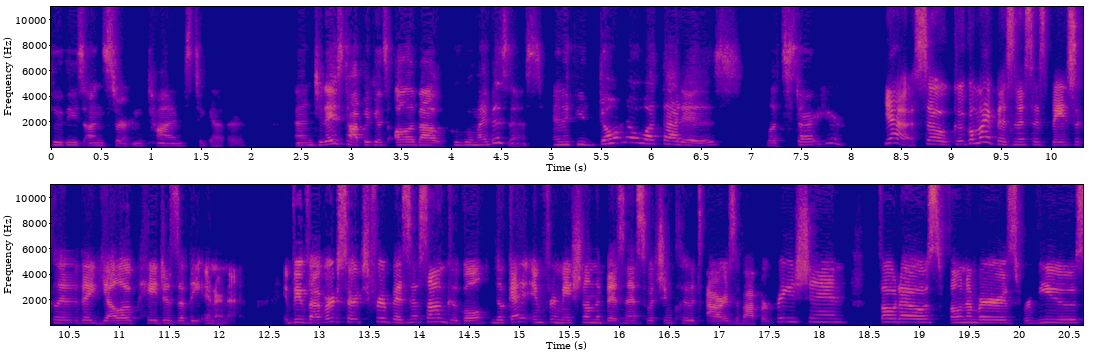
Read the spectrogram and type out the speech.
through these uncertain times together. And today's topic is all about Google My Business. And if you don't know what that is, let's start here. Yeah, so Google My Business is basically the yellow pages of the internet. If you've ever searched for a business on Google, you'll get information on the business, which includes hours of operation, photos, phone numbers, reviews,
